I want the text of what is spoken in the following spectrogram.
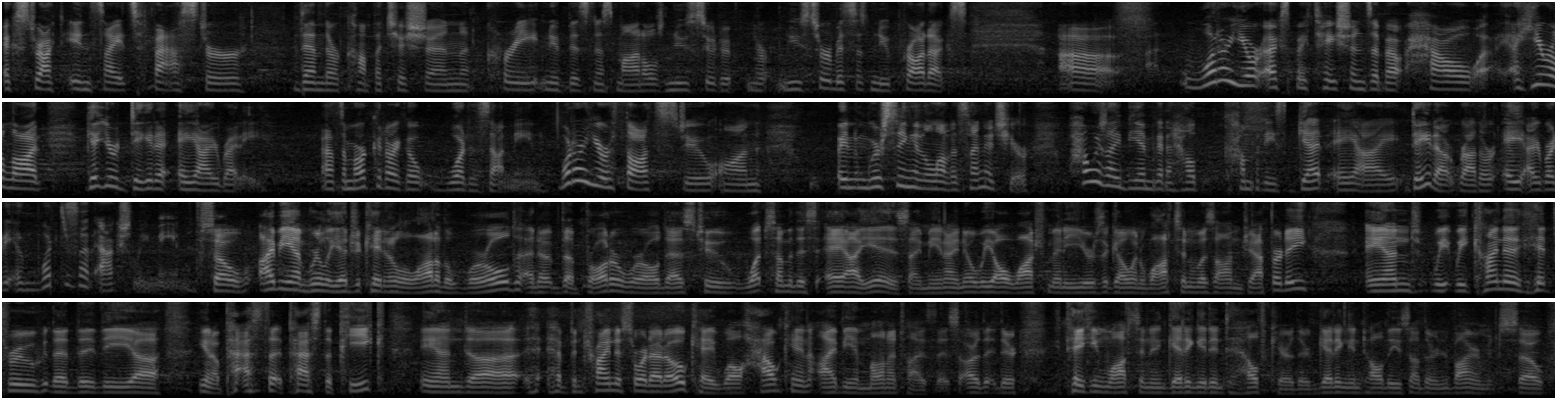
extract insights faster, than their competition, create new business models, new, new services, new products. Uh, what are your expectations about how, I hear a lot, get your data AI ready. As a marketer, I go, what does that mean? What are your thoughts, Stu, on, and we're seeing in a lot of signage here, how is IBM going to help companies get AI, data rather, AI ready, and what does that actually mean? So IBM really educated a lot of the world, and the broader world, as to what some of this AI is. I mean, I know we all watched many years ago when Watson was on Jeopardy, and we, we kind of hit through the, the, the uh, you know, past the, past the peak, and uh, have been trying to sort out, okay, well, how can IBM monetize this? Are they, they're taking Watson and getting it into healthcare, they're getting into all these other environments. So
